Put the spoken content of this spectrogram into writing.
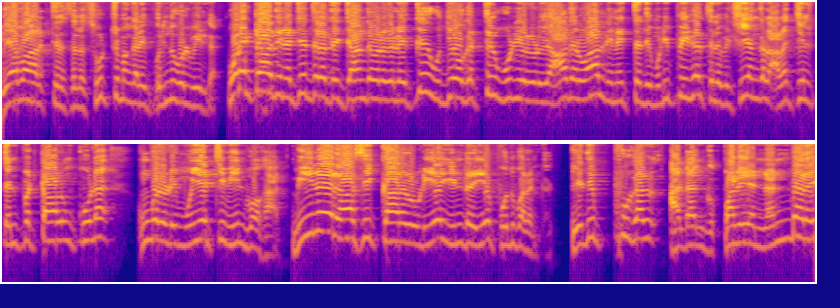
வியாபாரத்தில் சில சூட்சுமங்களை புரிந்து கொள்வீர்கள். புரட்டாதி நட்சத்திரத்தை சார்ந்தவர்களுக்கு உத்தியோகத்தில் ஊழியர்களுடைய ஆதரவால் நினைத்ததை முடிப்பீர்கள். சில விஷயங்கள் அலட்சியில் தென்பட்டாலும் கூட உங்களுடைய முயற்சி வீண் போகாது. மீன ராசிக்காரர்களுடைய இன்றைய பொது பலன்கள். எதிர்ப்புகள் அடங்கும். பழைய நண்பரை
